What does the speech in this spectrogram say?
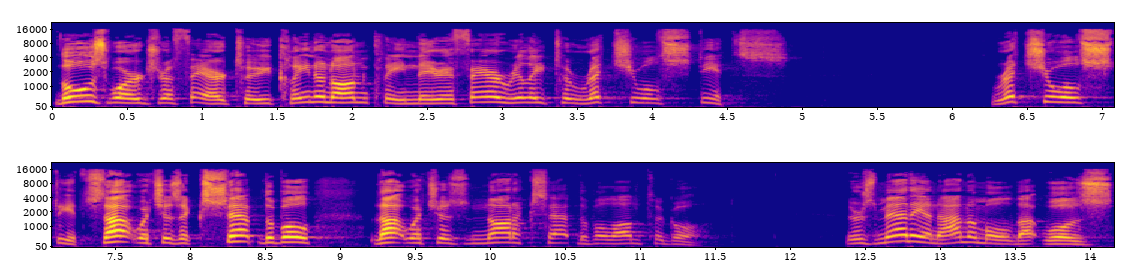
those words refer to clean and unclean. They refer really to ritual states ritual states, that which is acceptable, that which is not acceptable unto God. There's many an animal that was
